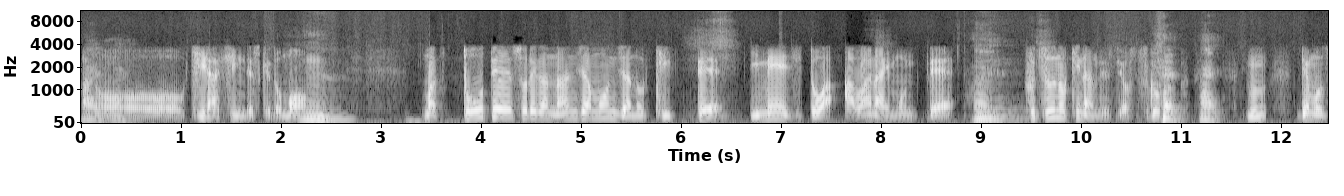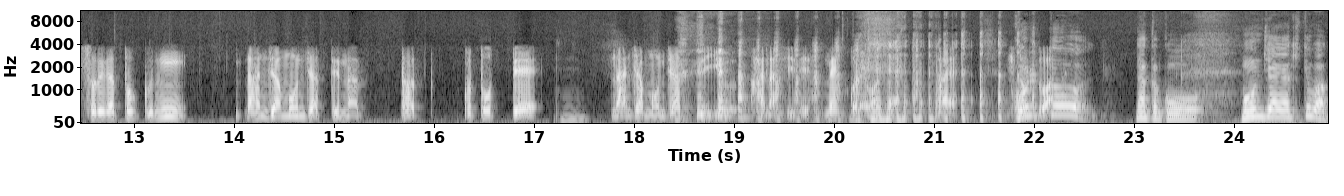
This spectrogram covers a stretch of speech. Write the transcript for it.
あはいのー木らしいんですけども、うん。まあ、到底それがなんじゃもんじゃの木って、イメージとは合わないもんで、はい。普通の木なんですよ、すごく。はい。はい。うん、でもそれが特になんじゃもんじゃってなったことって、うんなんじゃもんじゃっていう話ですね、これは。はい、これ。と、なんかこう、もんじゃ焼きとは、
